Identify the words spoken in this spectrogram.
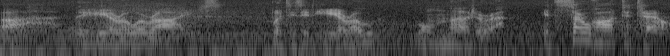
Ah, the hero arrives. But is it hero or murderer? It's so hard to tell.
